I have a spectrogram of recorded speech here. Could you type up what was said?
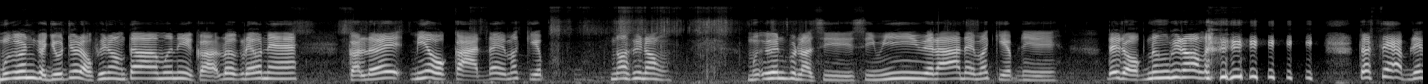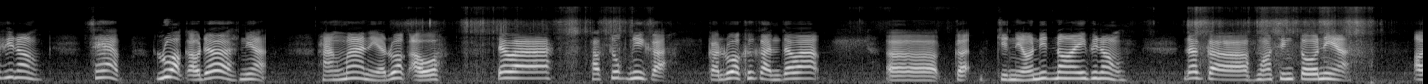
มืออื่นก็หยุดอยู่ดอกพี่น้องแต่ว่ามื้อนี้ก็เลิกแล้วแน่ก็เลยมีโอกาสได้มาเก็บน้อพี่น้อง มืออื่นเพิ่นละสิสิมีเวลาได้มาเก็บนี่ ได้ดอกหนึ่งพี่น้องแต่แซบเด้พี่น้อง แซบลวกเอาเด้อเนี่ยหางมาเนี่ยลวกเอา แต่ว่าผักซุกนี่กะกะลวกคือกัน แต่ว่าเอ่อกะจีเหนียวนิดน้อยพี่น้อง แล้วก็หัวสิงโตเนี่ยเอา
